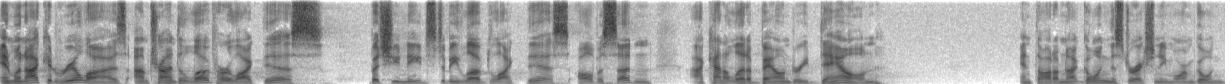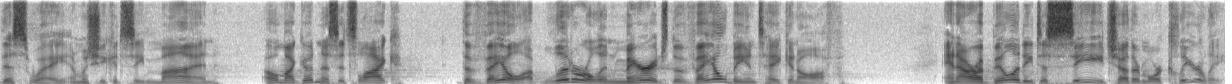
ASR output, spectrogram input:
And when I could realize I'm trying to love her like this, but she needs to be loved like this, all of a sudden I kind of let a boundary down and thought, I'm not going this direction anymore, I'm going this way. And when she could see mine, oh my goodness, it's like the veil, uh, literal in marriage, the veil being taken off, and our ability to see each other more clearly.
